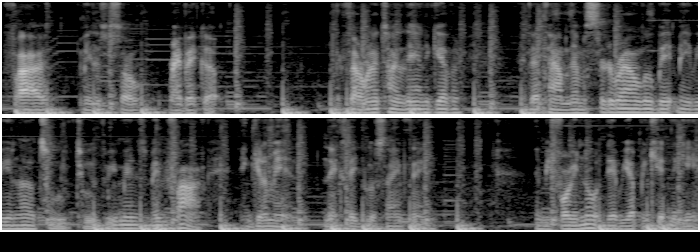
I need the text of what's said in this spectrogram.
five minutes or so, right back up. If they run a time land together, at that time, let them sit around a little bit, maybe another two, two or three minutes, maybe five, and get them in. Next, they do the same thing. And before you know it, they'll be up and kitting again.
